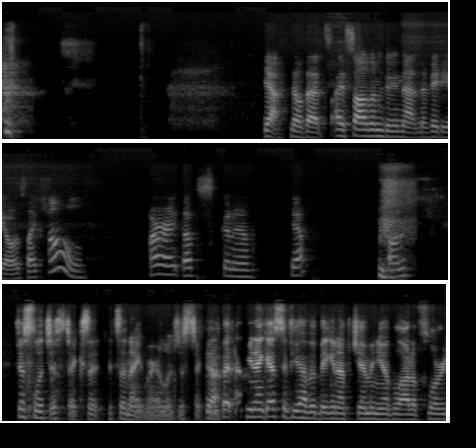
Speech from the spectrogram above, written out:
yeah, no, that's I saw them doing that in the video. I was like, oh, all right, that's gonna, yeah, fun. Just logistics. It, it's a nightmare logistically. Yeah. But I mean, I guess if you have a big enough gym and you have a lot of floor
